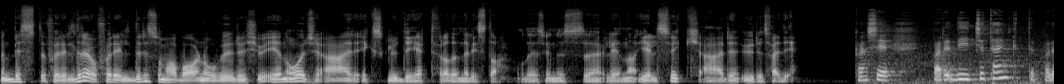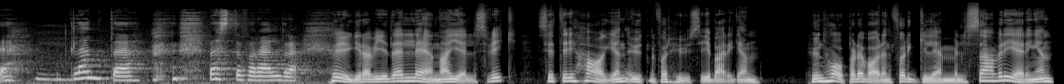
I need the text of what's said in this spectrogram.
Men besteforeldre og foreldre som har barn over 21 år er ekskludert fra denne lista. Og det synes eh, Lena Gjelsvik er urettferdig. Kanskje bare de ikke tenkte på det. Glemte besteforeldre. Høygravide Lena Gjelsvik sitter i hagen utenfor huset i Bergen. Hun håper det var en forglemmelse av regjeringen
